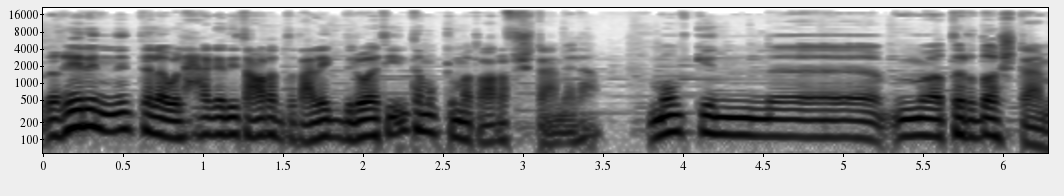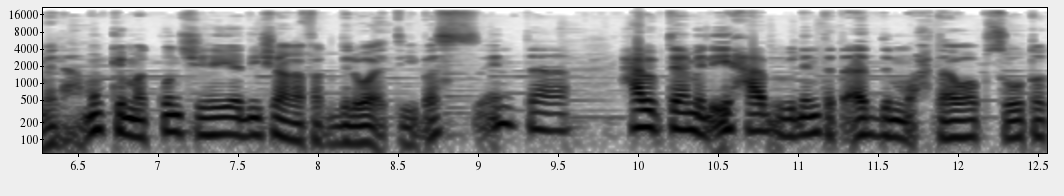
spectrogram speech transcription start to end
غير إن أنت لو الحاجة دي اتعرضت عليك دلوقتي أنت ممكن ما تعرفش تعملها. ممكن آه، ما ترضاش تعملها. ممكن ما تكونش هي دي شغفك دلوقتي بس أنت حابب تعمل إيه؟ حابب إن أنت تقدم محتوى بصوتك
